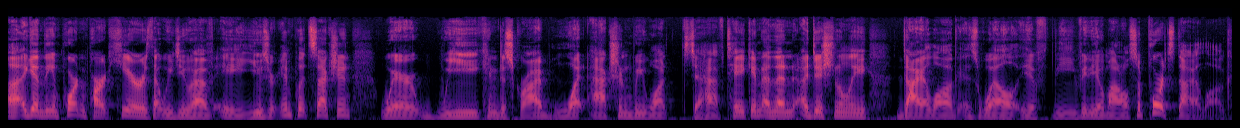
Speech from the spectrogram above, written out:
Uh, again, the important part here is that we do have a user input section where we can describe what action we want to have taken, and then additionally, dialogue as well if the video model supports dialogue.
